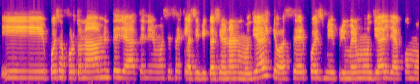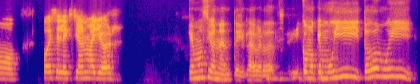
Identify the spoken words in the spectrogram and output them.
y pues afortunadamente ya tenemos esa clasificación al mundial que va a ser pues mi primer mundial ya como pues selección mayor. Qué emocionante, la verdad. Y como que muy, todo muy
